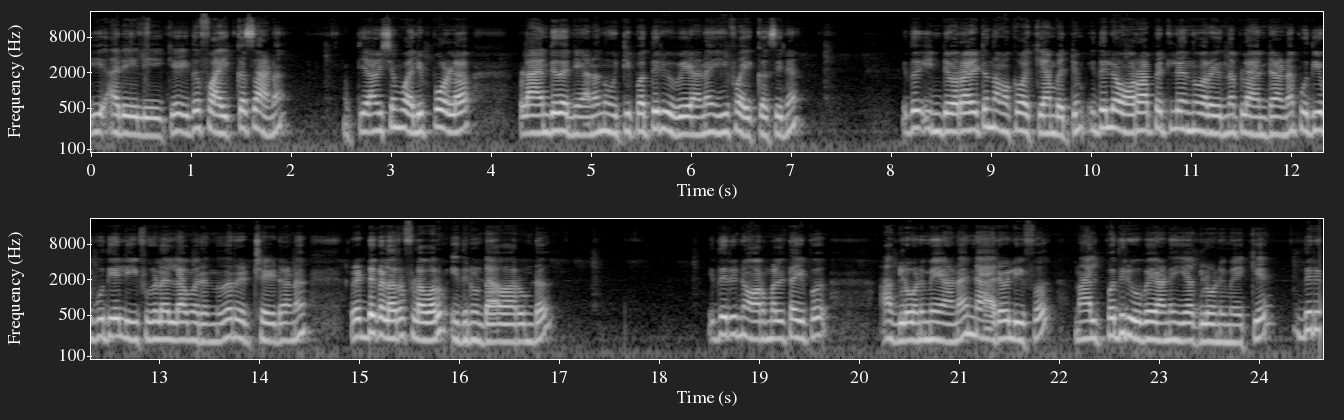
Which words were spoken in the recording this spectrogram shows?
ഈ അരേലിയയ്ക്ക്. ഇത് ഫൈക്കസ് ആണ്. അത്യാവശ്യം വലിപ്പമുള്ള പ്ലാന്റ് തന്നെയാണ്. നൂറ്റിപ്പത്ത് രൂപയാണ് ഈ ഫൈക്കസിന് ഇത് ഇൻഡോറായിട്ട് നമുക്ക് വയ്ക്കാൻ പറ്റും. ഇത് ലോറാപ്പെറ്റിൽ എന്ന് പറയുന്ന പ്ലാന്റാണ് പുതിയ പുതിയ ലീഫുകളെല്ലാം വരുന്നത് റെഡ് ഷെയ്ഡാണ് റെഡ് കളർ ഫ്ലവറും ഇതിനുണ്ടാകാറുണ്ട് ഇതൊരു നോർമൽ ടൈപ്പ് അഗ്ലോണിമയാണ്. നാരോ ലീഫ് നാൽപ്പത് രൂപയാണ് ഈ അഗ്ലോണിമയ്ക്ക്. ഇതൊരു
